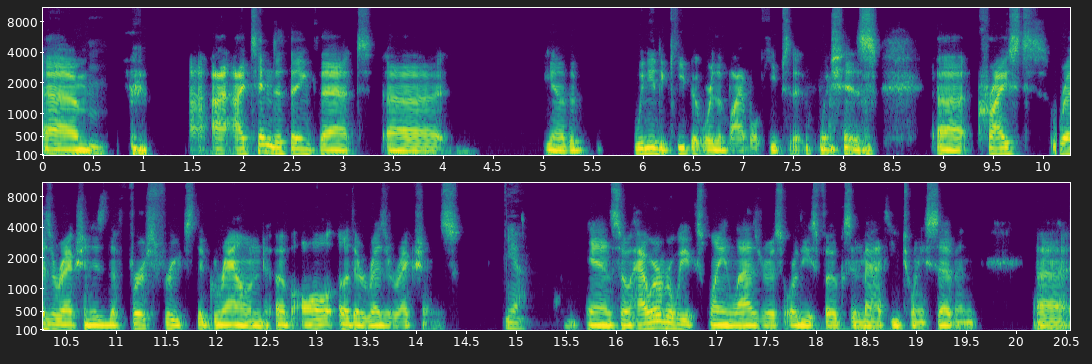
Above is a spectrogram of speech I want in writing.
um, mm-hmm. I, I, tend to think that uh, you know the we need to keep it where the Bible keeps it, which is uh, Christ's resurrection is the first fruits, the ground of all other resurrections. Yeah. And so, however, we explain Lazarus or these folks in Matthew 27, uh,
